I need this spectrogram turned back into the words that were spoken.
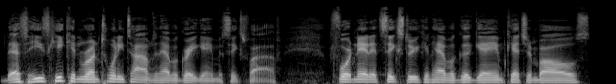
That's he's he can run twenty times and have a great game at six five. Fournette at six three can have a good game catching balls.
